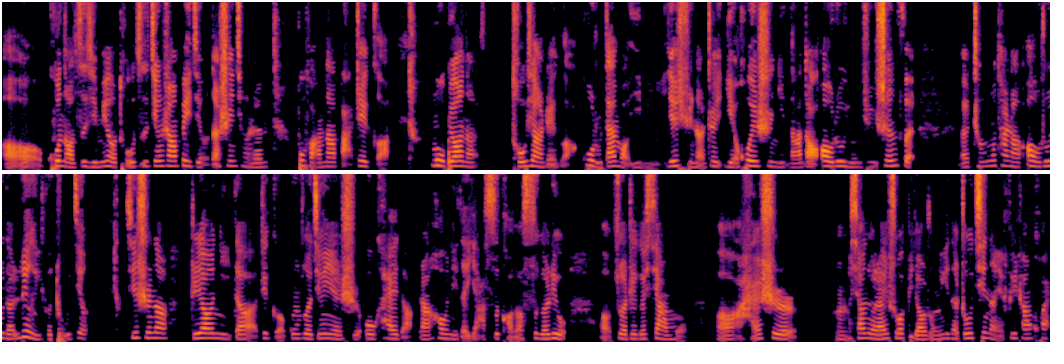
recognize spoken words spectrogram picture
呃苦恼自己没有投资经商背景的申请人，不妨呢把这个目标呢投向这个雇主担保移民。也许呢，这也会是你拿到澳洲永居身份，呃，成功踏上澳洲的另一个途径。其实呢。只要你的这个工作经验是 OK 的，然后你的雅思考到四个六，呃，做这个项目，呃，还是嗯相对来说比较容易的，周期呢也非常快，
